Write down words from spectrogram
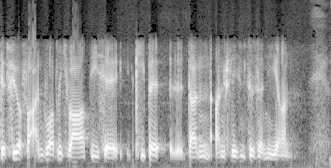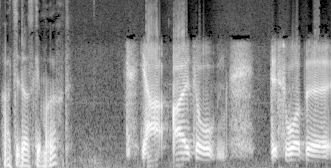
dafür verantwortlich war, diese Kippe äh, dann anschließend zu sanieren. Hat sie das gemacht? Ja, also das wurde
